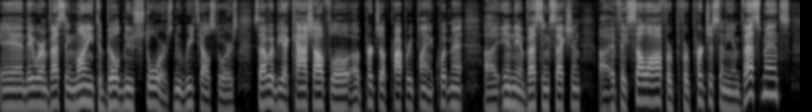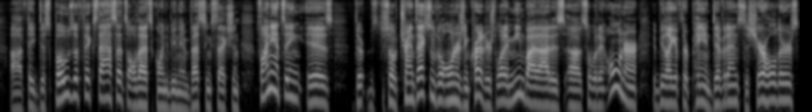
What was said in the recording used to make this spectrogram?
and they were investing money to build new stores, new retail stores. So that would be a cash outflow of purchase of property, plant, equipment uh, in the investing section. Uh, if they sell off or for purchase any investments, uh, if they dispose of fixed assets, all that's going to be in the investing section. Financing is so transactions with owners and creditors. What I mean by that is, uh, so with an owner, it'd be like if they're paying dividends to shareholders,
